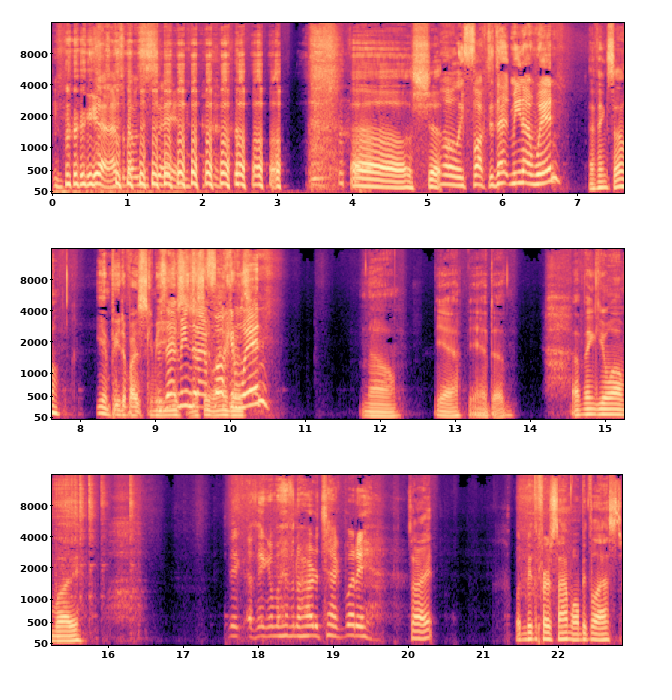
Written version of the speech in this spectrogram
yeah, that's what I was saying. Oh shit! Holy fuck, did that mean I win? I think so. EMP devices can be Does that mean that I fucking win? No. Yeah, yeah, it did. I think you won, buddy. I think, I think I'm having a heart attack, buddy. It's all right. Wouldn't be the first time. Won't be the last.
